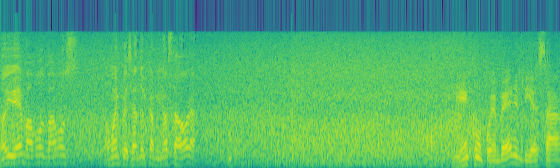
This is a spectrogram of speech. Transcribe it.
muy bien, vamos, vamos, vamos empezando el camino hasta ahora. Bien, como pueden ver, el día está,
